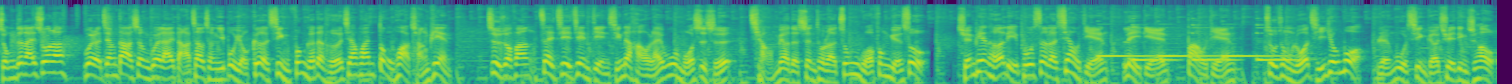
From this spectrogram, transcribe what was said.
总的来说呢，为了将《大圣归来》打造成一部有个性风格的合家欢动画长片，制作方在借鉴典型的好莱坞模式时，巧妙地渗透了中国风元素。全片合理铺设了笑点、泪点、爆点，注重逻辑幽默，人物性格确定之后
